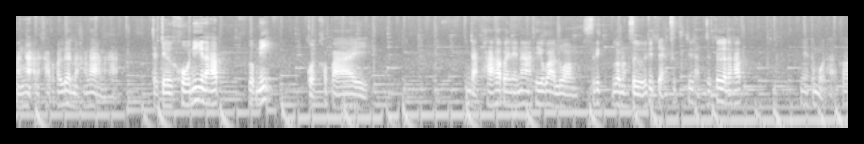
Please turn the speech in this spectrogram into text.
มังงะนะครับแล้วก็เลื่อนมาข้างล่างนะฮะจะเจอโคนี่นะครับรูปนี้กดเข้าไปอยากพาเข้าไปในหน้าที่ว่ารวมสติกรวมหนังสือที่แจกที่แถมสติกเกอร์นะครับ เนี่ยทั้งหมดฮะก็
